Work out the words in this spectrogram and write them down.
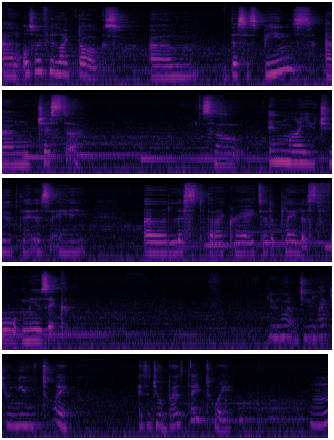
And also if you like dogs, um, this is Beans and Chester. So in my YouTube there is a, a list that I created, a playlist for music. Luna, do you like your new toy? Is it your birthday toy? Hmm?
